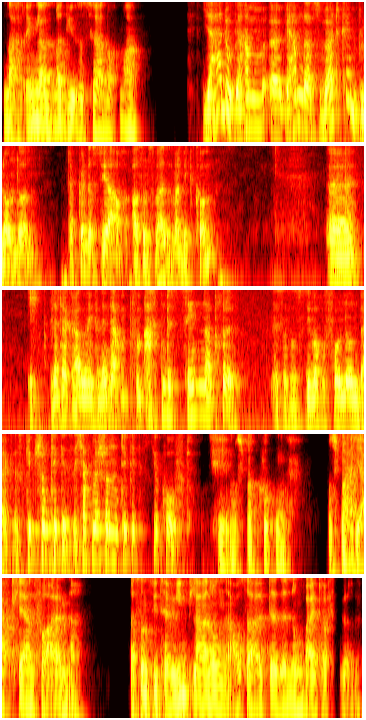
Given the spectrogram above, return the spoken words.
nach England mal dieses Jahr nochmal. Ja, du, wir haben, äh, wir haben das WordCamp London. Da könntest du ja auch ausnahmsweise mal mitkommen. Äh, ich blätter gerade meinen Kalender. Vom 8. bis 10. April ist das. Das ist die Woche vor Nürnberg. Es gibt schon Tickets. Ich habe mir schon ein Ticket gekauft. Okay, muss ich mal gucken. Muss ich mal hier abklären vor allem. Ne? Lass uns die Terminplanung außerhalb der Sendung weiterführen.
